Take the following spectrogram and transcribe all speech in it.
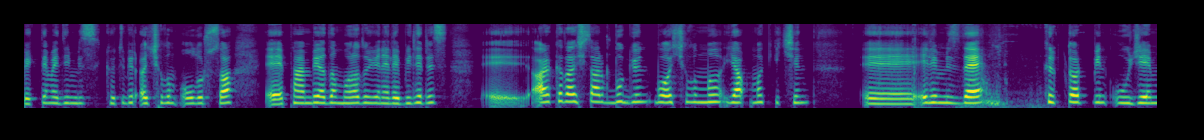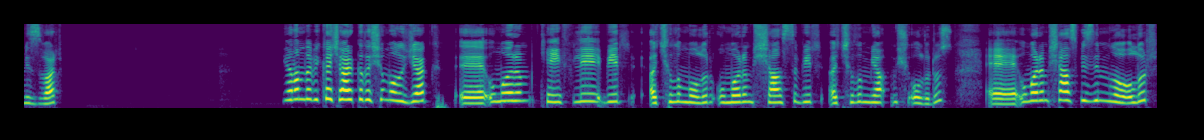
beklemediğimiz kötü bir açılım olursa e, pembe ya da mora da yönelebiliriz. E, arkadaşlar bugün bu açılımı yapmak için e, elimizde 44.000 UC'miz var. Yanımda birkaç arkadaşım olacak. Ee, umarım keyifli bir açılım olur. Umarım şanslı bir açılım yapmış oluruz. Ee, umarım şans bizimle olur.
